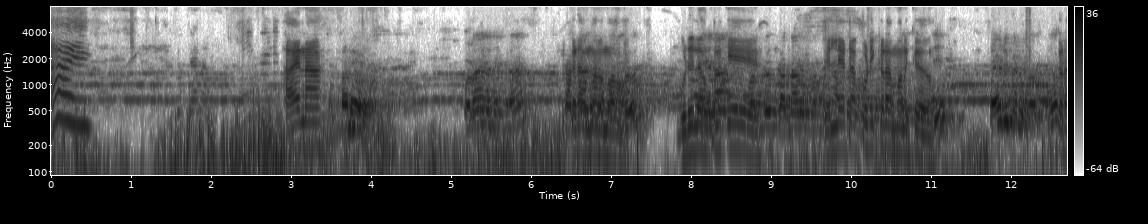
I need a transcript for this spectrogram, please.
హాయ్ హాయ్ నా ఇక్కడ మనము గుడి లోపలికి వెళ్ళేటప్పుడు ఇక్కడ మనకు ఇక్కడ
